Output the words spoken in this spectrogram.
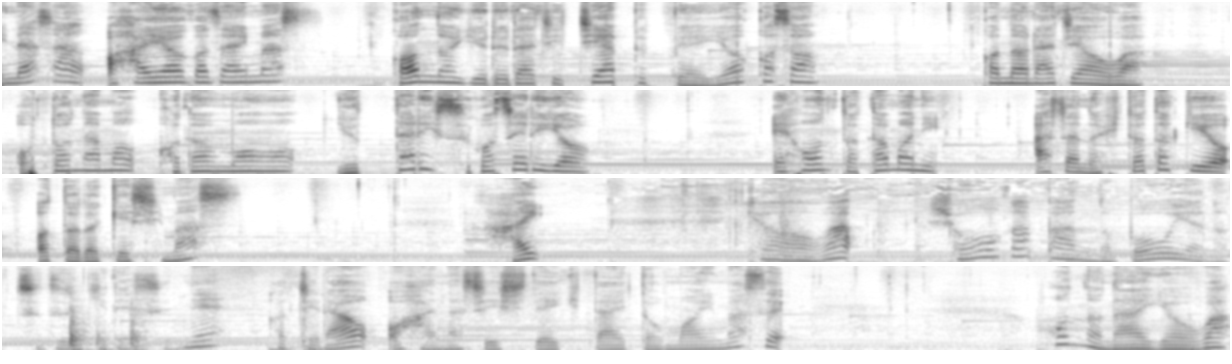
皆さんおはようございます。今のゆるラジチアプップへようこそ。このラジオは大人も子供もゆったり過ごせるよう絵本とともに朝のひとときをお届けします。はい。今日は生姜パンの坊やの続きですね。こちらをお話ししていきたいと思います。本の内容は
